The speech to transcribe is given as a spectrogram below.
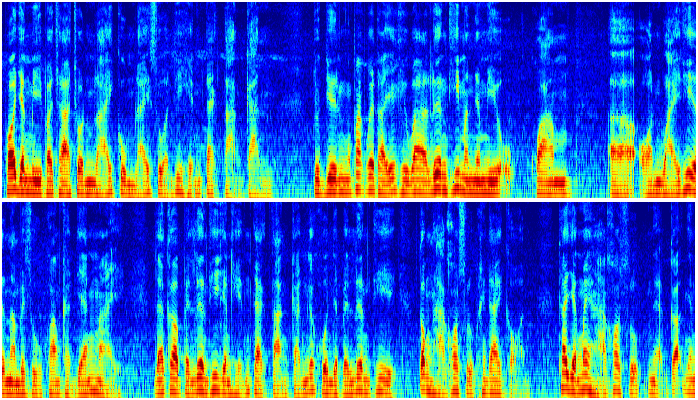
เพราะยังมีประชาชนหลายกลุ่มหลายส่วนที่เห็นแตกต่างกัน จุดยืนของพรรคเพื่อไทยก็คือว่าเรื่องที่มันยังมีความอ่อนไหวที่จะนำไปสู่ความขัดแย้งใหม่ แล้วก็เป็นเรื่องที่ยังเห็นแตกต่างกัน ก็ควรจะเป็นเรื่องที่ต้องหาข้อสรุปให้ได้ก่อน ถ้ายังไม่หาข้อสรุปเนี่ยก็ยัง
